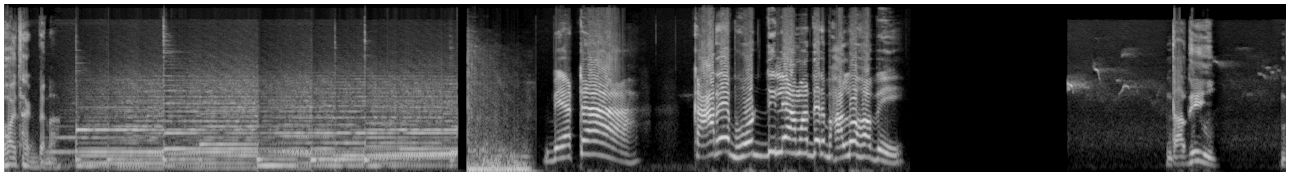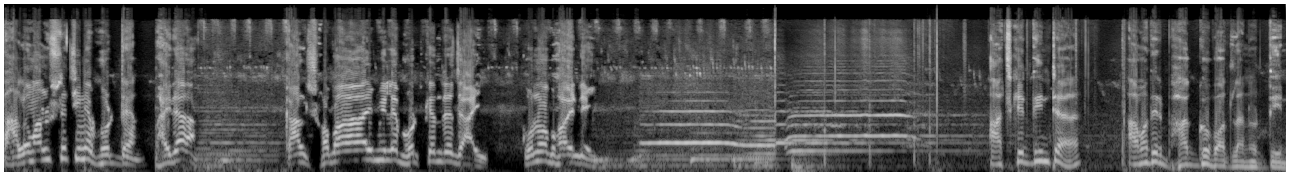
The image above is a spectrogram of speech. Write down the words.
ভয় থাকবে না। বেটা কারে ভোট দিলে আমাদের ভালো হবে? দাদি ভালো মানুষরে চিনে ভোট দেন। ভাইরা কাল সবাই মিলে ভোট কেন্দ্রে যাই। কোনো ভয় নেই। আজকের দিনটা আমাদের ভাগ্য বদলানোর দিন।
